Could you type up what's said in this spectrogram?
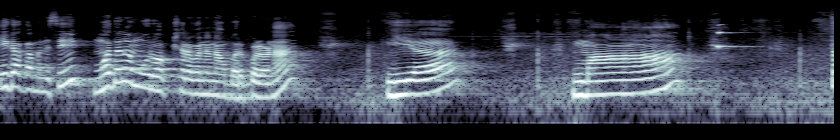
ಈಗ ಗಮನಿಸಿ, ಮೊದಲ ಮೂರು ಅಕ್ಷರವನ್ನು ನಾವು ಬರ್ಕೊಳ್ಳೋಣ. ಯ, ಮಾ, ತ.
